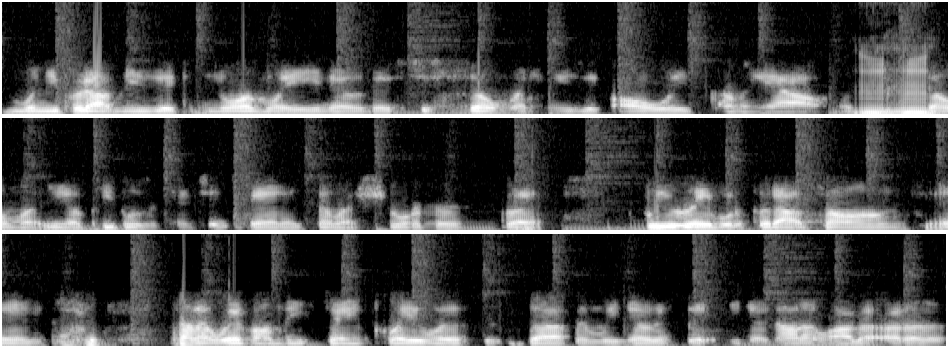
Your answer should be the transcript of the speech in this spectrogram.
when you put out music normally, you know, there's just so much music always coming out. Mhm. So much, you know, people's attention span is so much shorter. But we were able to put out songs and kind of live on these same playlists and stuff. And we noticed that you know not a lot of other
